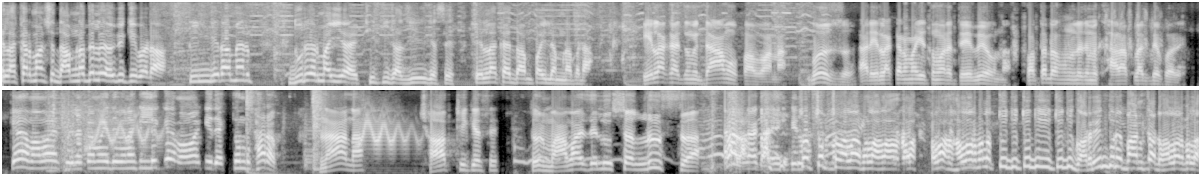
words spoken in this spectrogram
এলাকার মানুষের দাম না দিলে হইবে কি বেটা? তিন গ্রামের দূরের মাইয়া ঠিকই রাজি হয়ে গেছে এলাকায় দাম পাইলাম না বেটা। এলাকায় তুমি দামও পাবা না বুঝছ? আর এলাকার মাঝে তোমার দেবেও না। কতটা শুনলে তুমি খারাপ লাগতে পারে। কে মামা এলাকা মাই দেবে না কিনলে কে? মামা কি দেখতেন তো খারাপ? না না সব ঠিক আছে। তোর মামা যে লুসা লুসা সব সব সব হালার ফালা হালার হালার ফালা তুই তুই তুই তুই ঘরের দূরে বান কাট হালার ফালা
